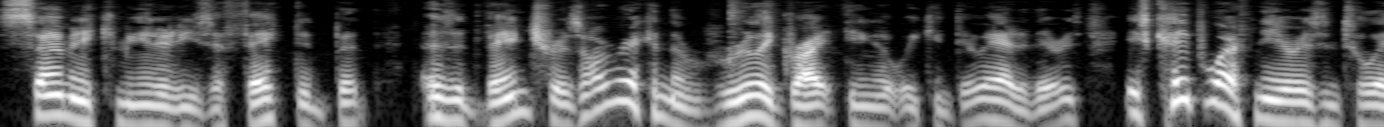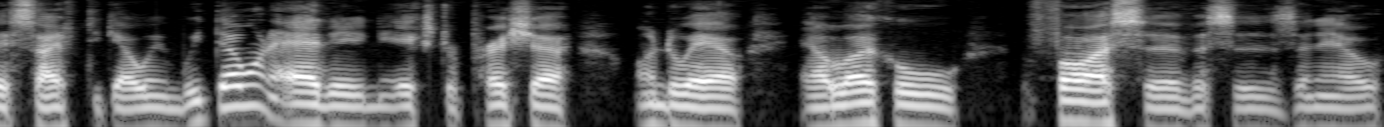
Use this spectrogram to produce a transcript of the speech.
so many communities affected, but as adventurers, I reckon the really great thing that we can do out of there is, is keep away from the areas until they're safe to go in. We don't want to add any extra pressure onto our, our local fire services and our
